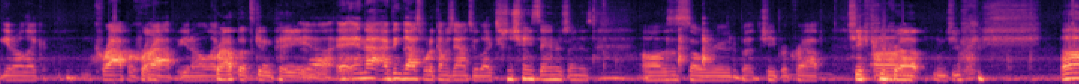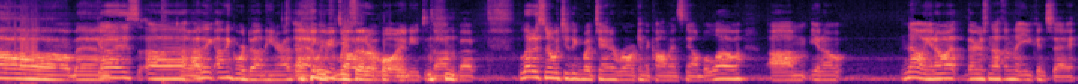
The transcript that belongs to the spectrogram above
you know like crap or Crap. crap. you know, like crap that's getting paid. Yeah, and, and that I think that's what it comes down to. Like Chase Anderson is, oh, this is so rude, but cheaper crap. cheap Um, crap. Cheap. Oh man. Guys, uh, Yeah. I think I think we're done here. I, I Yeah, think we've- we've, we've said our what we need to talk about. Let us know what you think about Tanner Roark in the comments down below. Um, you know, no, you know what? There's nothing that you can say.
